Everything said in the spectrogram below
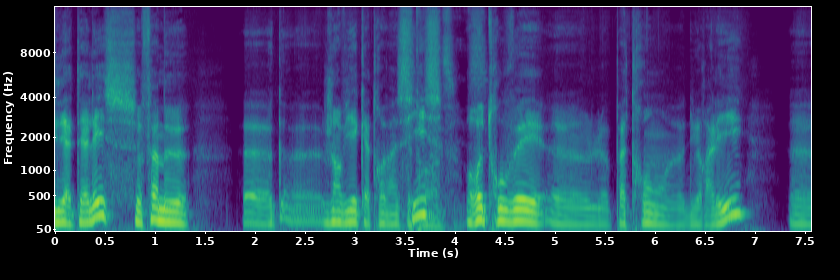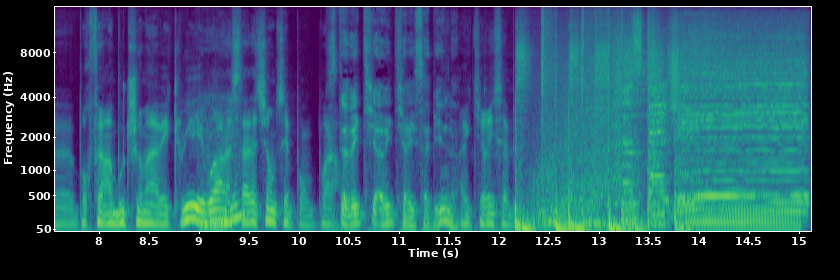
il est allé, ce fameux euh, euh, janvier 86, 86. retrouver euh, le patron euh, du rallye euh, pour faire un bout de chemin avec lui et voir Mhm. l'installation de ses pompes. Voilà. C'était avec, avec Thierry Sabine. Avec Thierry Sabine. Nostalgie.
